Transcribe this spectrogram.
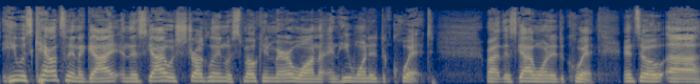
he was counseling a guy, and this guy was struggling with smoking marijuana, and he wanted to quit. Right? This guy wanted to quit. And so, uh,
